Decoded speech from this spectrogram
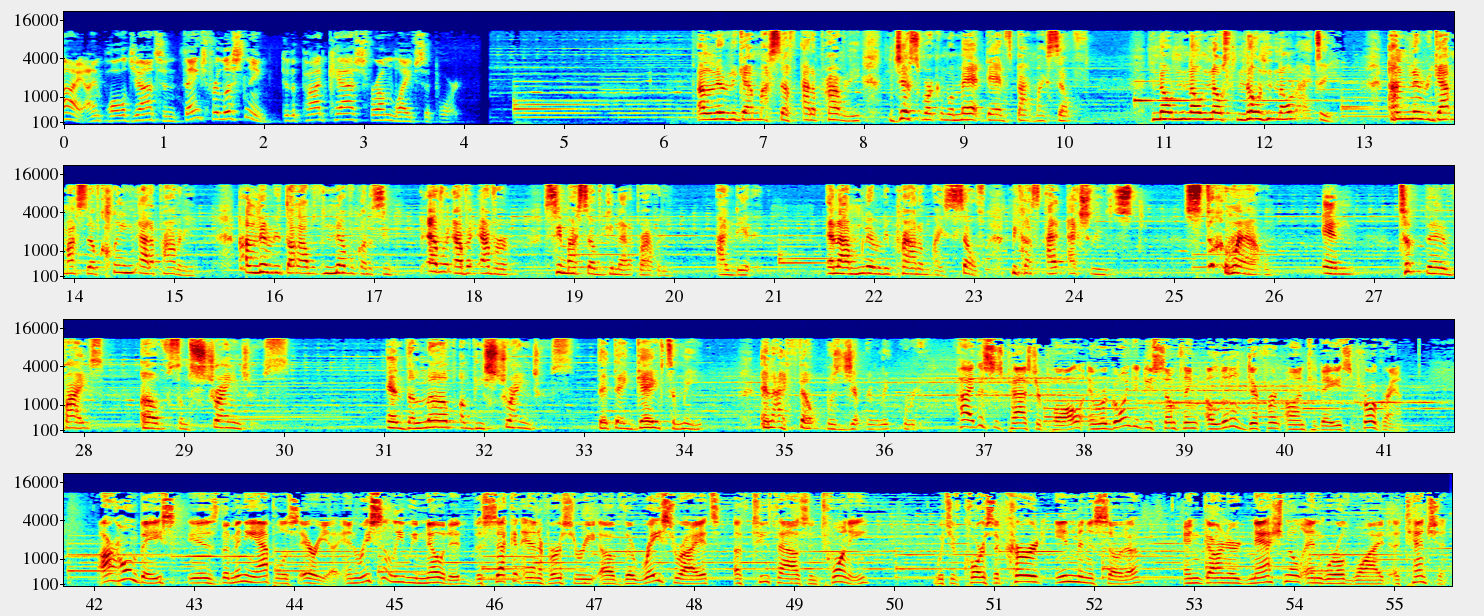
Hi, I'm Paul Johnson. Thanks for listening to the podcast from Life Support. I literally got myself out of poverty just working with Mad Dads by myself. No, no, no, no, no lie to you. I literally got myself clean out of poverty. I literally thought I was never going to see, ever, ever, ever see myself getting out of poverty. I did it. And I'm literally proud of myself because I actually st- stuck around and took the advice of some strangers and the love of these strangers that they gave to me and I felt was genuinely real. Hi, this is Pastor Paul, and we're going to do something a little different on today's program. Our home base is the Minneapolis area, and recently we noted the second anniversary of the race riots of 2020, which of course occurred in Minnesota and garnered national and worldwide attention.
